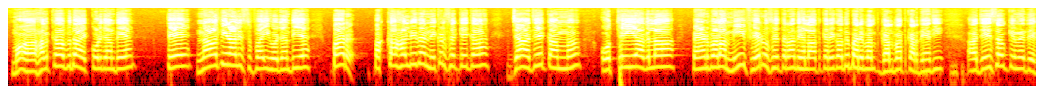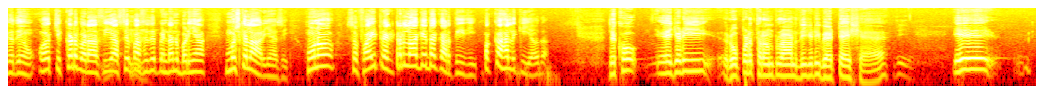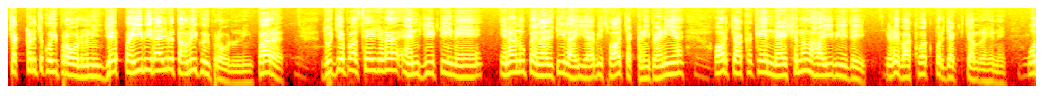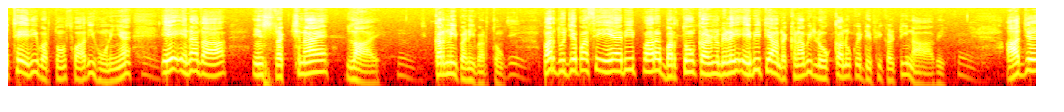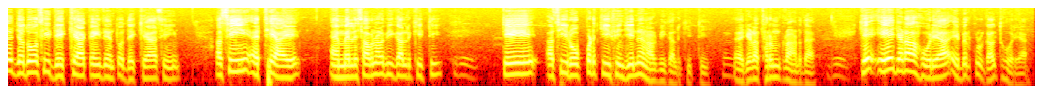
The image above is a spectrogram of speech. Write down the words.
ਮ- ਹਲਕਾ ਵਿਧਾਇਕ ਕੋਲ ਜਾਂਦੇ ਆ ਤੇ ਨਾਲ ਦੀ ਨਾਲ ਹੀ ਸਫ਼ਾਈ ਹੋ ਜਾਂਦੀ ਹੈ। ਪਰ ਪੱਕਾ ਹੱਲ ਇਹਦਾ ਨਿਕਲ ਸਕੇਗਾ ਜਾਂ ਅਜੇ ਕੰਮ ਉੱਥੇ ਹੀ ਅਗਲਾ ਪੈਣ ਵਾਲਾ ਮੀਂਹ ਫਿਰ ਉਸੇ ਤਰ੍ਹਾਂ ਦੇ ਹਾਲਾਤ ਕਰੇਗਾ ਉਹਦੇ ਬਾਰੇ ਵੱਲ- ਗੱਲਬਾਤ ਕਰਦੇ ਹਾਂ ਜੀ। ਅਜੇ ਸਾਹਿਬ ਕਿਵੇਂ ਦੇਖਦੇ ਹੋ? ਉਹ ਚਿੱਕੜ ਬੜਾ ਸੀ ਆਸੇ-ਪਾਸੇ ਦੇ ਪਿੰਡਾਂ ਨੂੰ ਬੜੀਆਂ ਮੁਸ਼ਕਲਾਂ ਆ ਰਹੀਆਂ ਸੀ। ਹੁਣ ਸਫ਼ਾਈ ਟਰੈਕਟਰ ਲਾ ਕੇ ਤਾਂ ਕਰਤੀ ਜੀ ਪੱਕਾ ਹੱਲ ਕੀ ਆ ਉਹਦਾ? ਦੇਖੋ ਇਹ ਜਿਹੜੀ ਰੋਪੜ ਥਰਮ ਪਲਾਂਟ ਦੀ ਜਿਹੜੀ ਵੈਟ ਐਸ਼ ਹੈ ਜੀ। ਇਹ ਚੱਕਣ 'ਚ ਕੋਈ ਪ੍ਰੋਬਲਮ ਨਹੀਂ। ਜੇ ਪਈ ਵੀ ਰਹਿ ਜਾਵੇ ਤਾਂ ਵੀ ਕੋਈ ਪ੍ਰੋਬਲਮ ਨਹੀਂ। ਪਰ ਦੂਜੇ ਪਾਸੇ ਜਿਹੜਾ ਐਨਜੀਟੀ ਨੇ ਇਹਨਾਂ ਨੂੰ ਪੈਨਲਟੀ ਲਾਈ ਹੈ ਵੀ ਸਵਾਹ ਚੱਕਣੀ ਪੈਣੀ ਹੈ ਔਰ ਚੱਕ ਕੇ ਨੈਸ਼ਨਲ ਹਾਈਵੇ ਦੇ ਜਿਹੜੇ ਵੱਖ-ਵੱਖ ਪ੍ਰੋਜੈਕਟ ਚੱਲ ਰਹੇ ਨੇ ਉੱਥੇ ਇਹਦੀ ਵਰਤੋਂ ਸਵਾਹ ਦੀ ਹੋਣੀ ਹੈ। ਇਹ ਇਹਨਾਂ ਦਾ ਇਨਸਟਰਕਸ਼ਨ ਹੈ ਲਾ ਹੈ ਕਰਨੀ ਪੈਣੀ ਵਰਤੋਂ। ਪਰ ਦੂਜੇ ਪਾਸੇ ਇਹ ਹੈ ਵੀ ਪਰ ਵਰਤੋਂ ਕਰਨ ਵੇਲੇ ਇਹ ਵੀ ਧਿਆਨ ਰੱਖਣਾ ਵੀ ਲੋਕਾਂ ਨੂੰ ਕੋਈ ਡਿਫਿਕਲਟੀ ਨਾ ਆਵੇ। ਅੱਜ ਜਦੋਂ ਅਸੀਂ ਦੇਖਿਆ ਕਈ ਦਿਨ ਤੋਂ ਦੇਖਿਆ ਅਸੀਂ ਅਸੀਂ ਇੱਥੇ ਆਏ ਐਮਐਲਏ ਸਾਹਿਬ ਨਾਲ ਵੀ ਗੱਲ ਕੀਤੀ ਤੇ ਅਸੀਂ ਰੋਪੜ ਚੀਫ ਇੰਜੀਨੀਅਰ ਨਾਲ ਵੀ ਗੱਲ ਕੀਤੀ ਜਿਹੜਾ ਥਰਮਲ ਪਲਾਂਟ ਦਾ। ਕਿ ਇਹ ਜਿਹੜਾ ਹੋ ਰਿਹਾ ਇਹ ਬਿਲਕੁਲ ਗਲਤ ਹੋ ਰਿਹਾ।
